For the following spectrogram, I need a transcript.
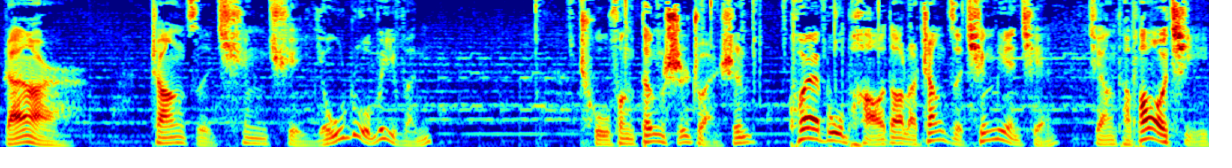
然而，张子清却犹若未闻。楚风登时转身，快步跑到了张子清面前，将他抱起。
